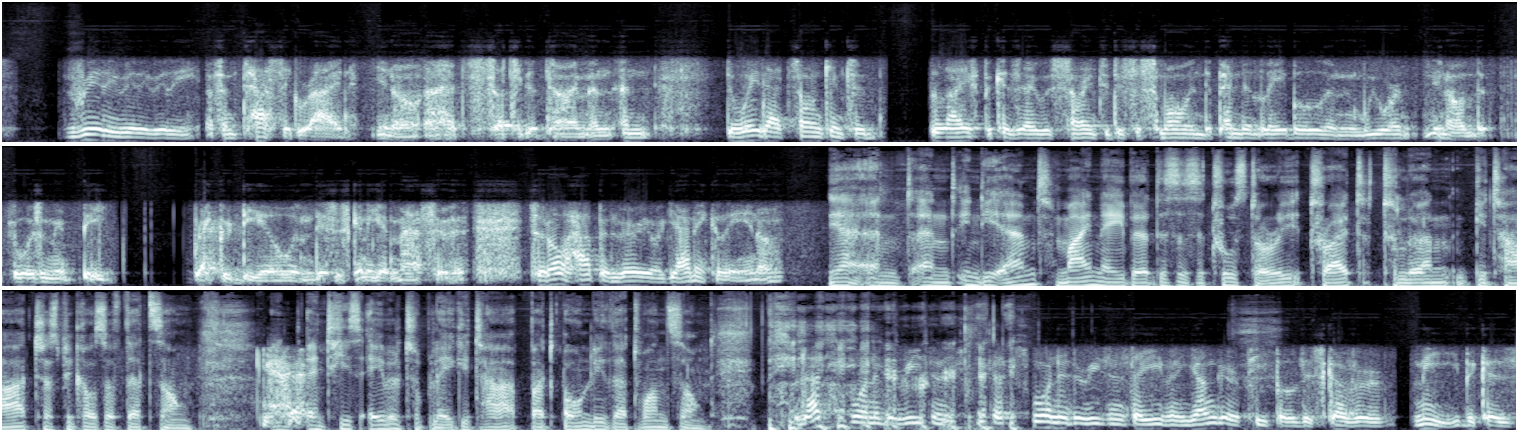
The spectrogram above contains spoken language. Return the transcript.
really, really, really a fantastic ride. You know, I had such a good time, and and the way that song came to life because I was signed to just a small independent label, and we weren't, you know, the, it wasn't a big record deal, and this is going to get massive. So it all happened very organically, you know. Yeah, and and in the end, my neighbor, this is a true story, tried to learn guitar just because of that song, and, and he's able to play guitar, but only that one song. that's one of the reasons. That's one of the reasons that even younger people discover me because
